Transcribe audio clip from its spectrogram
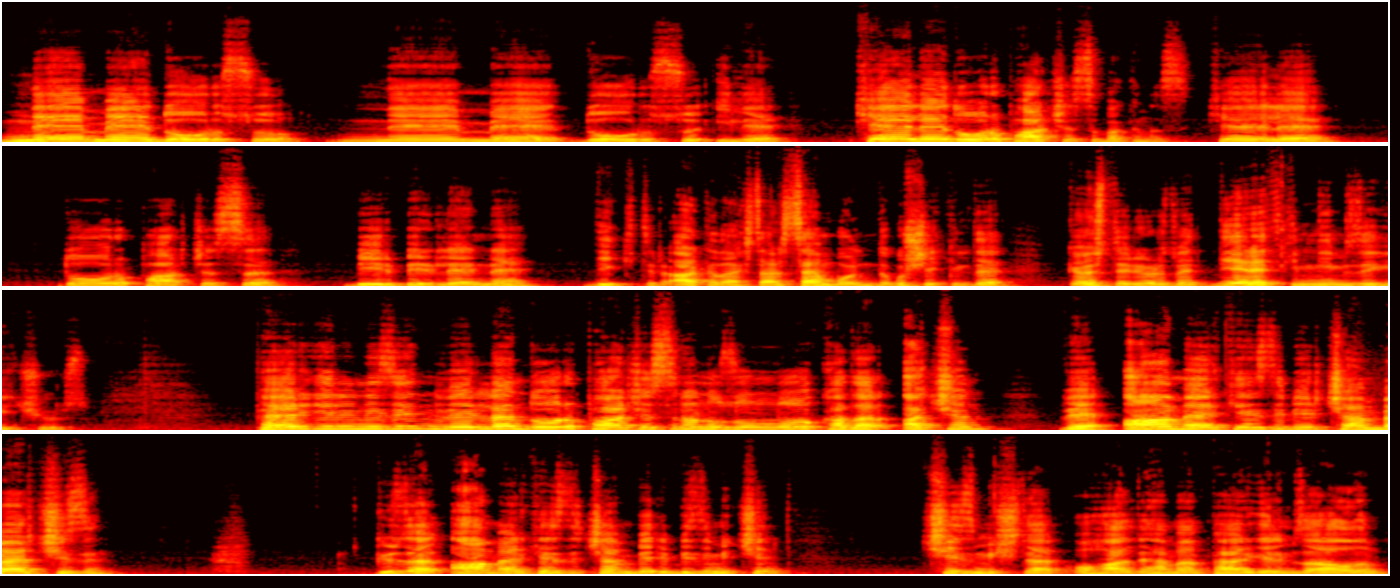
NM doğrusu NM doğrusu ile KL doğru parçası bakınız. KL doğru parçası birbirlerine diktir. Arkadaşlar sembolünü de bu şekilde gösteriyoruz ve diğer etkinliğimize geçiyoruz. Pergelinizin verilen doğru parçasının uzunluğu kadar açın ve A merkezli bir çember çizin. Güzel. A merkezli çemberi bizim için çizmişler. O halde hemen pergelimizi alalım.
